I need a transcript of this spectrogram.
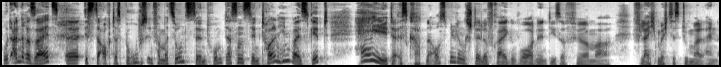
Und andererseits äh, ist da auch das Berufsinformationszentrum, das uns den tollen Hinweis gibt, hey, da ist gerade eine Ausbildungsstelle frei geworden in dieser Firma. Vielleicht möchtest du mal ein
